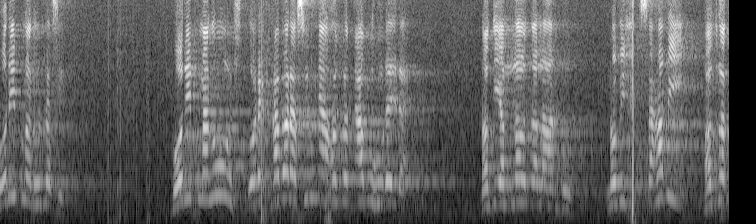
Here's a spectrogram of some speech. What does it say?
গরিব মানুষ আছে। গরিব মানুষ গড়ে খাবার আছেন না হজরত আবু হুরাইরা রদি আল্লাহ আনহু। সাহাবি হজরত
